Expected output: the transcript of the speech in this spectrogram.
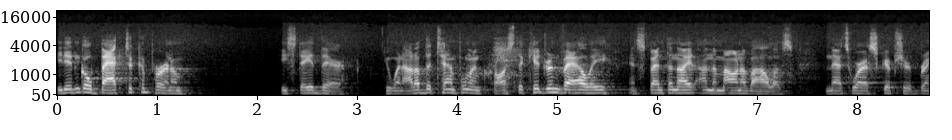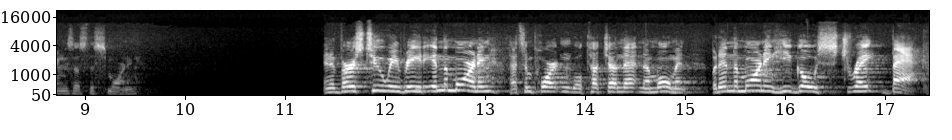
He didn't go back to Capernaum, he stayed there. He went out of the temple and crossed the Kidron Valley and spent the night on the Mount of Olives. And that's where our scripture brings us this morning. And in verse 2, we read, In the morning, that's important, we'll touch on that in a moment, but in the morning, he goes straight back.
